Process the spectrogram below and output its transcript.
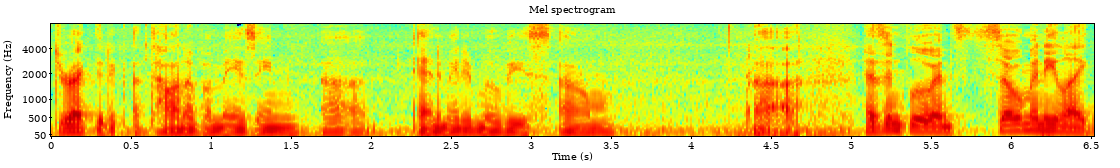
directed a, a ton of amazing uh, animated movies. Um, uh, has influenced so many like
